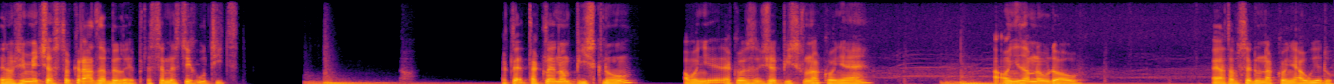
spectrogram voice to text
jenomže mě častokrát zabili, protože jsem nestihl utíct. Takhle, takhle jenom písknu a oni, jako, že písknu na koně a oni za mnou jdou. A já tam sedu na koně a ujedu.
